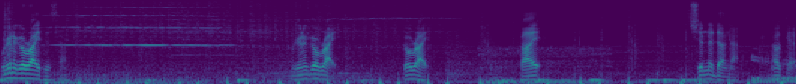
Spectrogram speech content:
we're gonna go right this time. We're gonna go right. Go right. Right. Shouldn't have done that. Okay.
